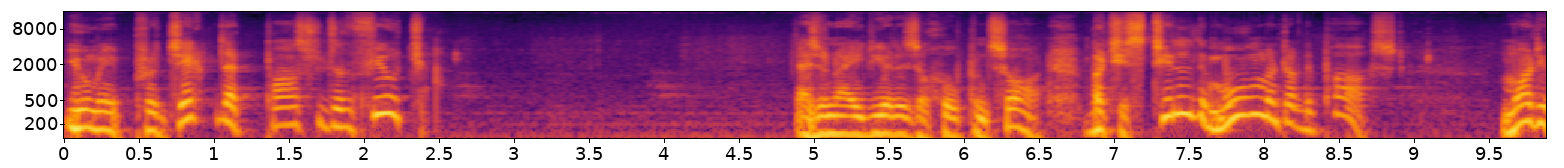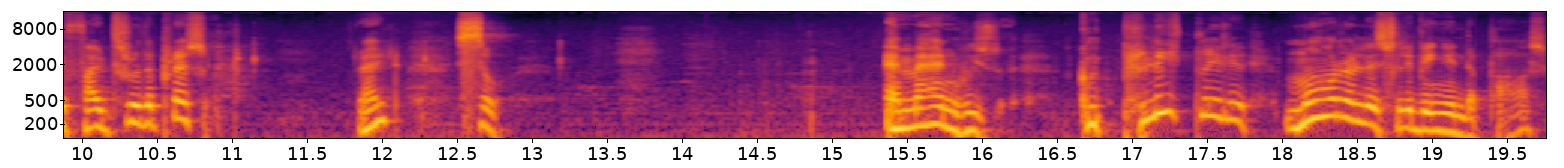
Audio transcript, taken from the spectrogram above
You may project that past into the future as an ideal, as a hope, and so on. But it's still the movement of the past, modified through the present. Right? So, a man who is completely, more or less living in the past,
